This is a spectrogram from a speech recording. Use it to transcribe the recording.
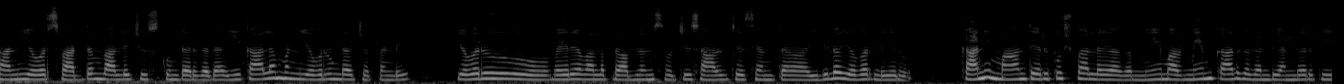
కానీ ఎవరి స్వార్థం వాళ్ళే చూసుకుంటారు కదా. ఈ కాలం మన ఎవరుండారు చెప్పండి. ఎవరు వేరే వాళ్ళ ప్రాబ్లమ్స్ వచ్చి సాల్వ్ చేసేంత ఇదిలో ఎవరు లేరు. కానీ మా అంత ఎరిపుష్పాలే మేము మేము కాదు కదండి అందరికీ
